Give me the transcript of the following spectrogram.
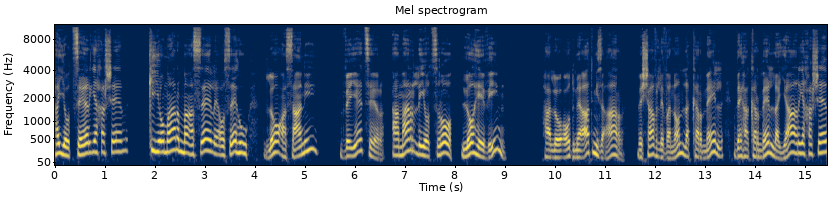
היוצר יחשב? כי יאמר מעשה לעושהו, לא עשני? ויצר, אמר ליוצרו, לא הבין? הלא עוד מעט מזער, ושב לבנון לכרמל, והכרמל ליער יחשב?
